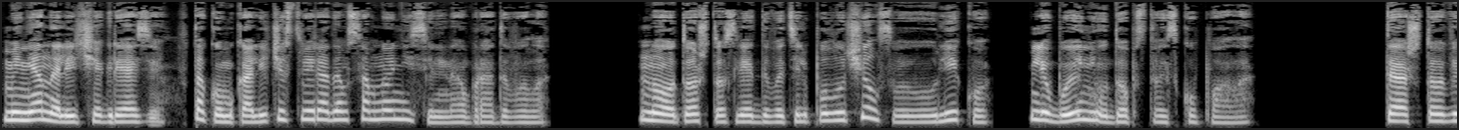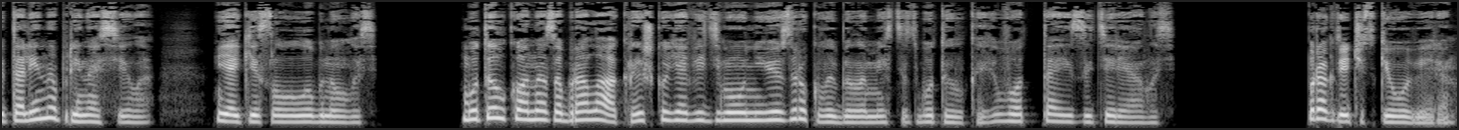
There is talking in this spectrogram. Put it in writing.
Меня наличие грязи в таком количестве рядом со мной не сильно обрадовало. Но то, что следователь получил свою улику, любые неудобства искупало. Та, что Виталина приносила, я кисло улыбнулась. Бутылку она забрала, а крышку я, видимо, у нее из рук выбила вместе с бутылкой, вот та и затерялась. Практически уверен.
